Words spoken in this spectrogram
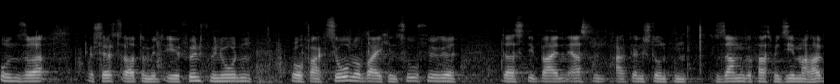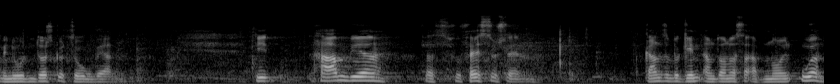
unserer Geschäftsordnung mit je fünf Minuten pro Fraktion, wobei ich hinzufüge, dass die beiden ersten Aktuellen Stunden zusammengefasst mit siebeneinhalb Minuten durchgezogen werden. Die haben wir das festzustellen. Ganze beginnt am Donnerstag ab 9 Uhr.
